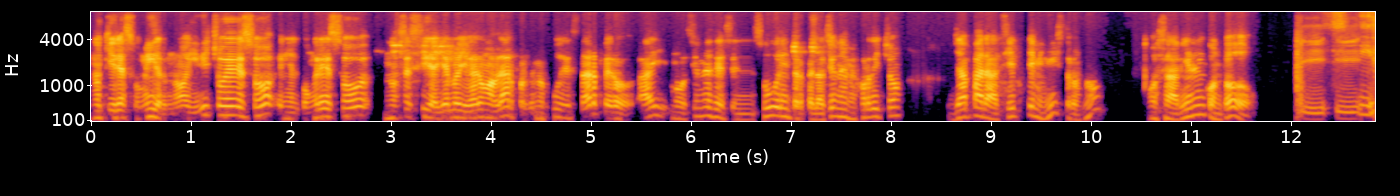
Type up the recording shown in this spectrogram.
no quiere asumir, ¿no? Y dicho eso, en el Congreso, no sé si ayer lo llegaron a hablar porque no pude estar, pero hay mociones de censura, interpelaciones, mejor dicho, ya para siete ministros, ¿no? O sea, vienen con todo. Y, y,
